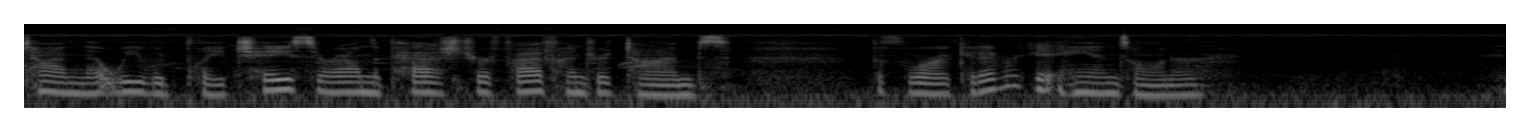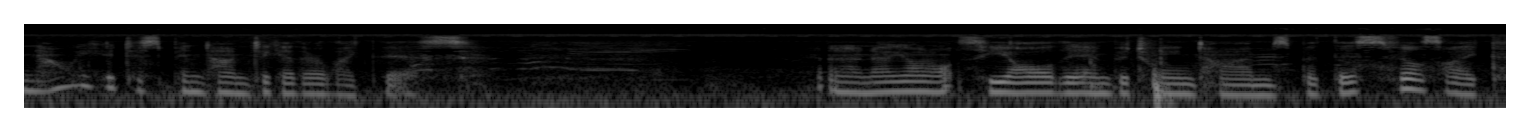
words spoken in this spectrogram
time that we would play chase around the pasture 500 times before I could ever get hands on her. And now we get to spend time together like this. And I know y'all don't see all the in-between times, but this feels like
